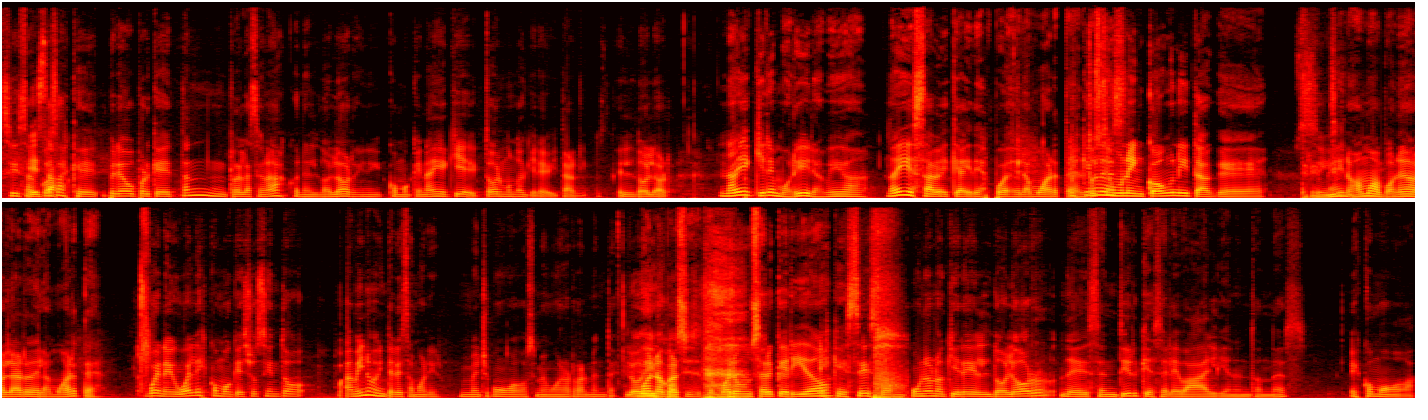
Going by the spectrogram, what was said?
Sí, son Esa- cosas que, pero porque están relacionadas con el dolor y como que nadie quiere, todo el mundo quiere evitar el dolor. Nadie quiere morir, amiga. Nadie sabe qué hay después de la muerte. Es que no Entonces es una incógnita que Tremendo. si nos vamos a poner a hablar de la muerte. Bueno, igual es como que yo siento, a mí no me interesa morir, me chupo un huevo si me muero realmente. Lo bueno, dijo. pero si se te muere un ser querido, Es que es eso, uno no quiere el dolor de sentir que se le va a alguien, ¿entendés? Es como,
